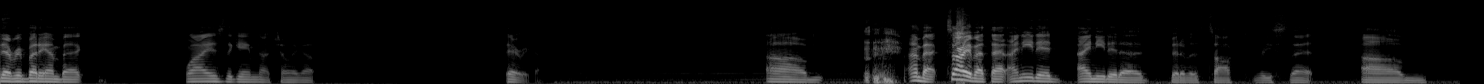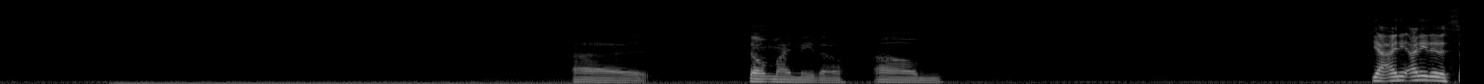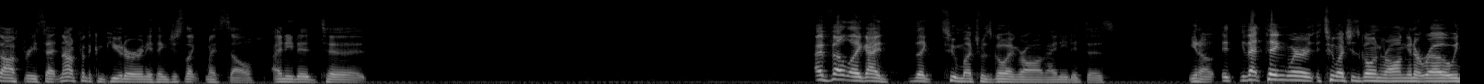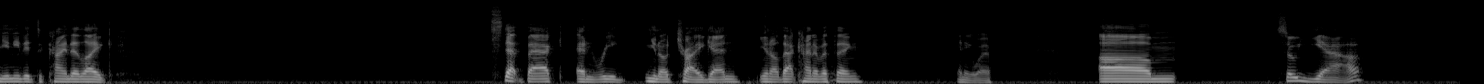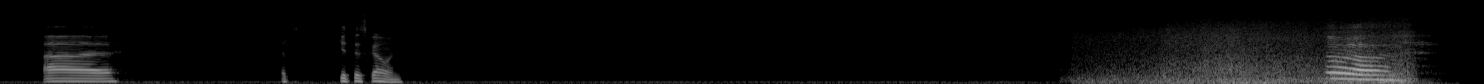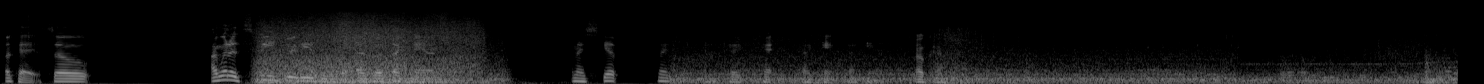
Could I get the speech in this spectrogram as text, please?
right, everybody, I'm back. Why is the game not showing up? There we go. Um, I'm back. Sorry about that. I needed I needed a bit of a soft reset. Um. Uh, don't mind me though. Um. Yeah, I need I needed a soft reset, not for the computer or anything, just like myself. I needed to I felt like I like too much was going wrong. I needed to you know, it, that thing where too much is going wrong in a row and you needed to kind of like step back and re, you know, try again, you know, that kind of a thing. Anyway. Um so yeah. Uh, let's get this going. Okay, so I'm gonna speed through these as, as best I can. Can I skip? Can I? Okay, can't. I can't. I can't. Okay.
